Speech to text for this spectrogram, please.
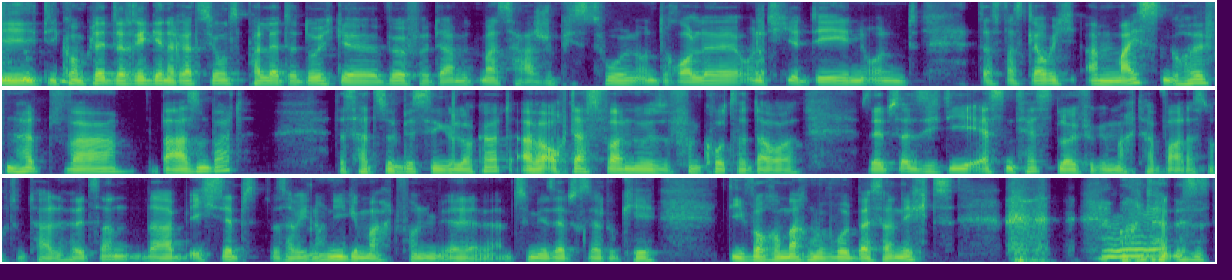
die, die komplette Regenerationspalette durchgewürfelt, da mit Massagepistolen und Rolle und hier den. Und das, was, glaube ich, am meisten geholfen hat, war Basenbad. Das hat so ein bisschen gelockert, aber auch das war nur so von kurzer Dauer selbst als ich die ersten Testläufe gemacht habe, war das noch total hölzern. Da habe ich selbst, das habe ich noch nie gemacht, von äh, zu mir selbst gesagt, okay, die Woche machen wir wohl besser nichts. Mhm. Und dann ist,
